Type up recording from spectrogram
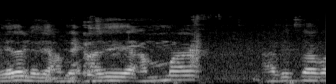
లేదండి అది అమ్మ అది అమ్మ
